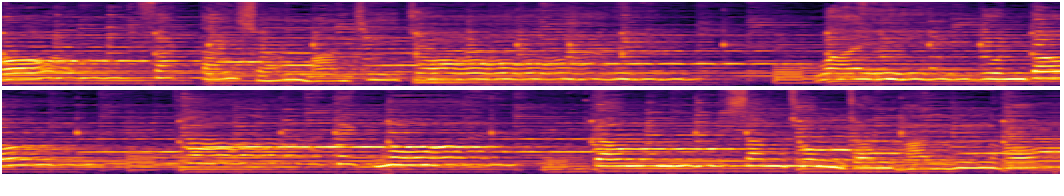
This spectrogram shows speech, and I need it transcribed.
仿佛抵上万次灾为换到他的爱甘心冲进恨海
